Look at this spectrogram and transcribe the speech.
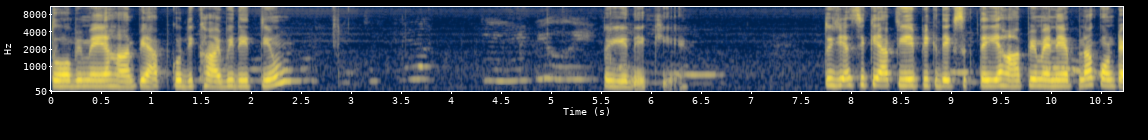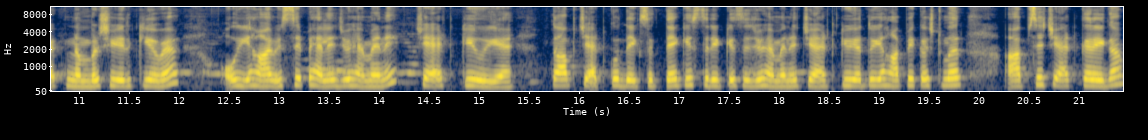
तो अभी मैं यहाँ पे आपको दिखा भी देती हूँ। तो ये देखिए। तो जैसे कि आप ये पिक देख सकते हैं, यहाँ पे मैंने अपना कॉन्टैक्ट नंबर शेयर किया हुआ है और यहाँ इससे पहले जो है मैंने चैट की हुई है। तो आप चैट को देख सकते हैं किस तरीके से जो है मैंने चैट की हुई है। तो यहाँ पे कस्टमर आपसे चैट करेगा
